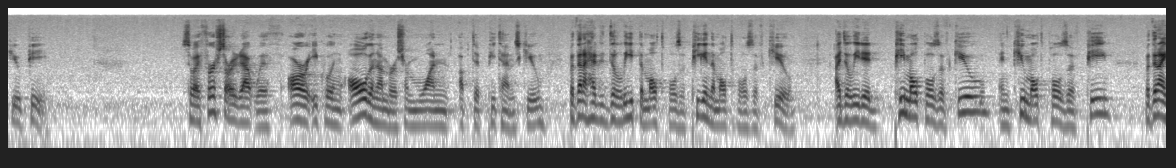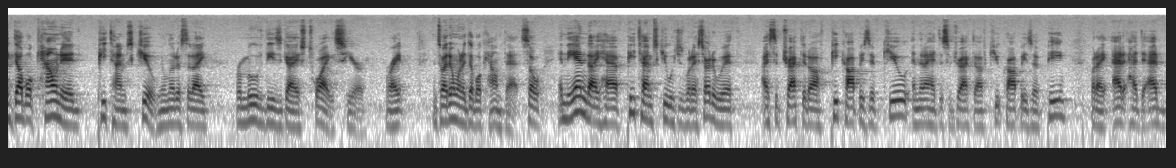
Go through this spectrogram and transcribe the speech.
qp. So I first started out with r equaling all the numbers from 1 up to p times q, but then I had to delete the multiples of p and the multiples of q. I deleted p multiples of q and q multiples of p, but then I double counted p times q. You'll notice that I removed these guys twice here, right? And so I don't want to double count that. So in the end, I have p times q, which is what I started with. I subtracted off p copies of q, and then I had to subtract off q copies of p, but I add, had to add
